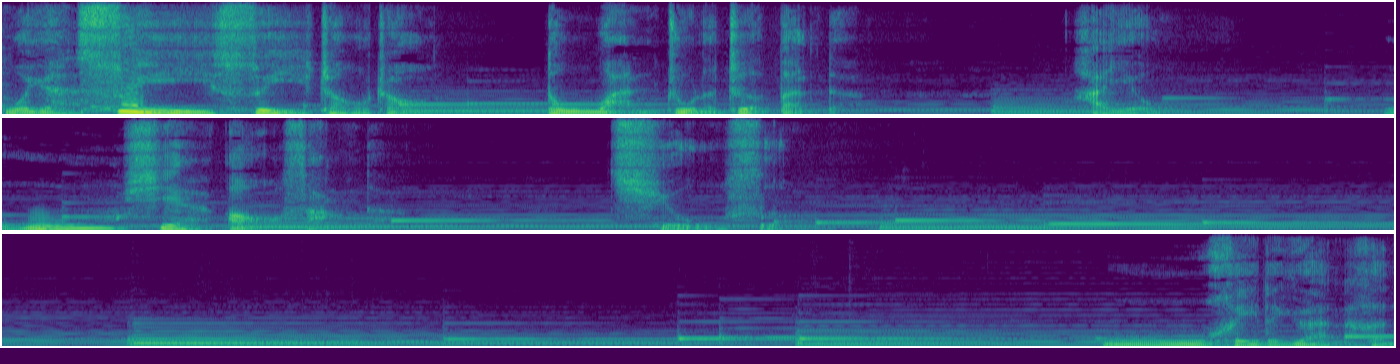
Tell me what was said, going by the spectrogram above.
我愿岁岁朝朝都挽住了这般的，还有无限懊丧的秋色。乌黑的怨恨，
